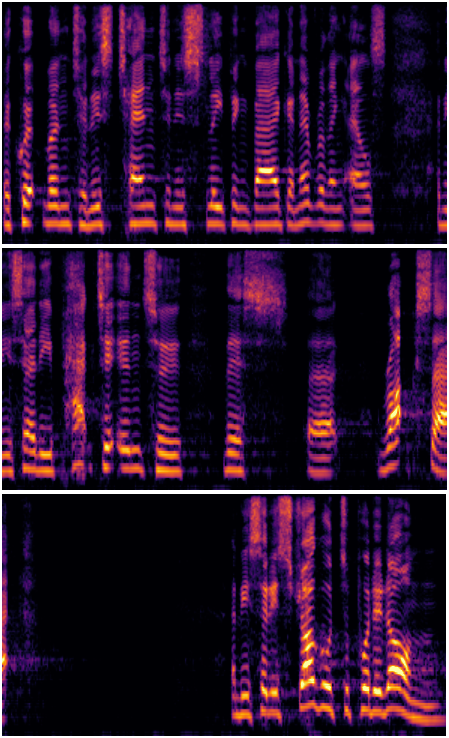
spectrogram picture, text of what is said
equipment, and his tent, and his sleeping bag, and everything else. And he said he packed it into this uh, rucksack. And he said he struggled to put it on.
